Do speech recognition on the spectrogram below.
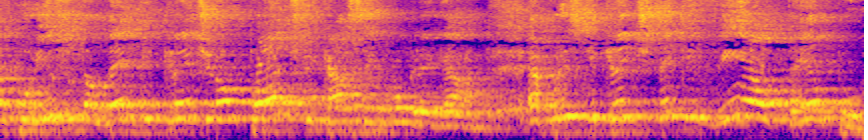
é por isso também que crente não pode ficar sem congregar. É por isso que crente tem que vir ao templo,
